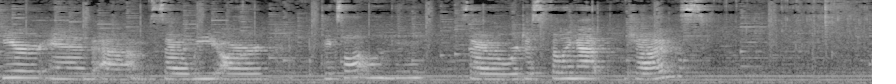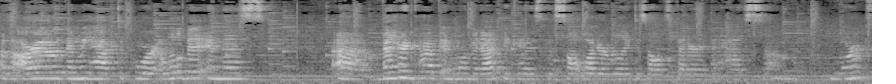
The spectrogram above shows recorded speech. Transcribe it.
here, and um, so we are, takes a lot longer. So we're just filling up jugs of the RO. Then we have to pour a little bit in this uh, measuring cup and warm it up because the salt water really dissolves better if it has some warmth.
